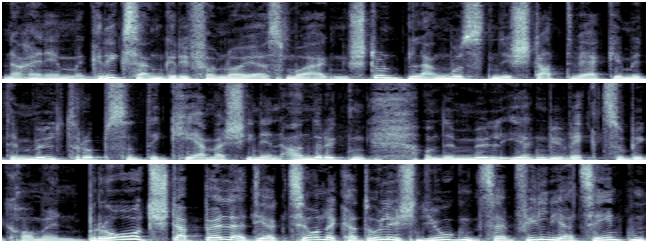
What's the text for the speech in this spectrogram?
nach einem Kriegsangriff am Neujahrsmorgen. Stundenlang mussten die Stadtwerke mit den Mülltrupps und den Kehrmaschinen anrücken, um den Müll irgendwie wegzubekommen. Brot statt Böller, die Aktion der katholischen Jugend seit vielen Jahrzehnten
